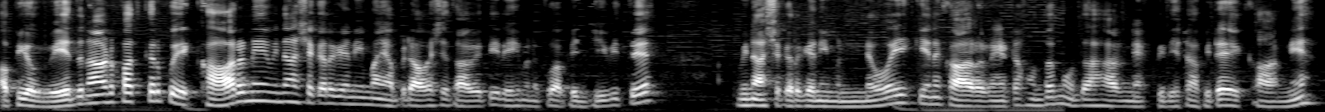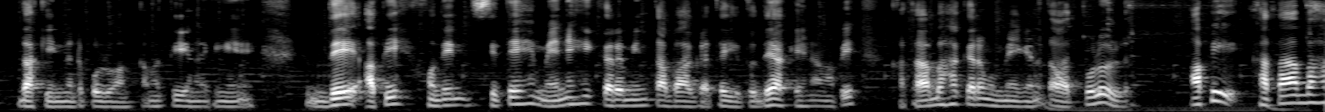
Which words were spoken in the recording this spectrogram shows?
අපි වේදනාවට පත් කරපු ඒ කාරණය විනාශ කර ගැනීමයි අපිට අවශ්‍යතාවති රහෙමනතු අපේ ජීවිතය විනාශ කර ගැනීම නොවයි කියන කාරණයට හොඳම උදාහරණයක් විදිහට අපිට ඒ කාරණය දකින්නට පුළුවන්කම තියෙන ඉතින් දේ අපි හොඳින් සිතේ මෙනෙහි කරමින් තබා ගත යුතු දෙයක් එහෙනම් අපි කතා බහ කරමු මේ ගැන තවත් පුළුල්ල. අපි කතා බහ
